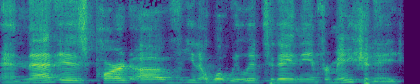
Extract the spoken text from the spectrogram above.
and that is part of you know what we live today in the information age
